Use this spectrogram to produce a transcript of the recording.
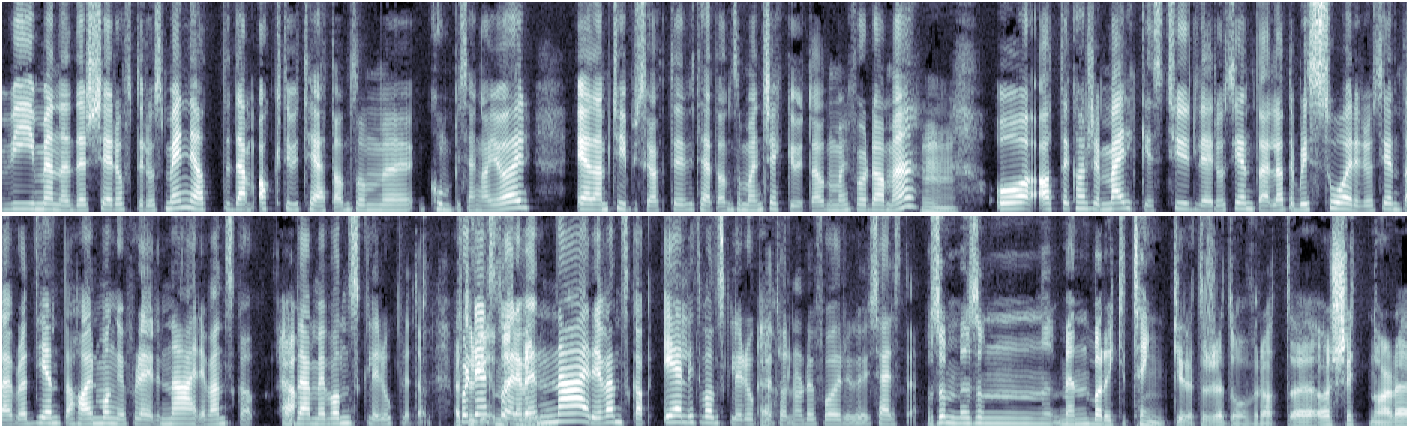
vi mener det skjer oftere hos menn, er at de aktivitetene som uh, kompisgjenger gjør, er de typiske aktivitetene som man sjekker ut av når man får dame. Mm. Og at det kanskje merkes tydeligere hos jenter, eller at det blir sårere hos jenter, for at jenter har mange flere nære vennskap, Ja. og de er vanskeligere å opprettholde. Jeg For det står jeg ved. Nære vennskap er litt vanskeligere å opprettholde når du får kjæreste. Og så men sånn menn bare ikke tenker rett og slett over at eh, å shit, nå er det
